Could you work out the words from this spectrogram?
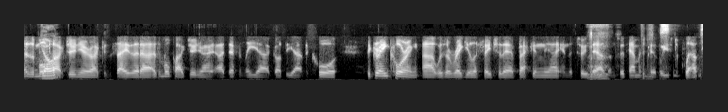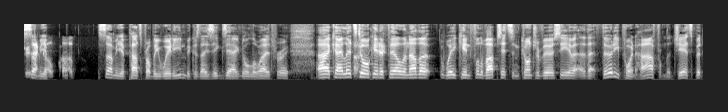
as a Moore Park junior, I can say that uh, as a Moore Park junior, I, I definitely uh, got the uh, the core the green coring uh, was a regular feature there back in the uh, in the 2000s with how many people used to plough through some that golf club. Some of your putts probably went in because they zigzagged all the way through. Okay, let's talk NFL. Another weekend full of upsets and controversy. Uh, that 30 point half from the Jets. But,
